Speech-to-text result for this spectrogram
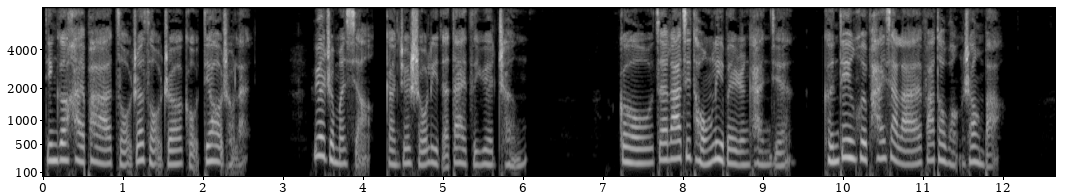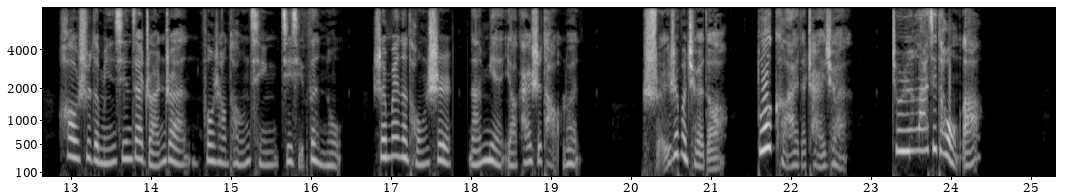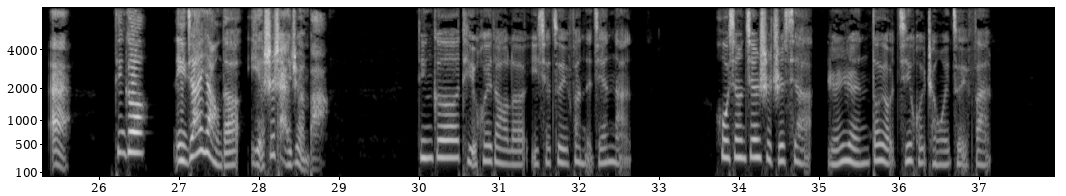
丁哥害怕走着走着狗掉出来，越这么想，感觉手里的袋子越沉。狗在垃圾桶里被人看见，肯定会拍下来发到网上吧。好事的明星在转转，奉上同情，激起愤怒，身边的同事难免要开始讨论：谁这么缺德？多可爱的柴犬，就扔垃圾桶了？哎，丁哥，你家养的也是柴犬吧？丁哥体会到了一切罪犯的艰难，互相监视之下，人人都有机会成为罪犯，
